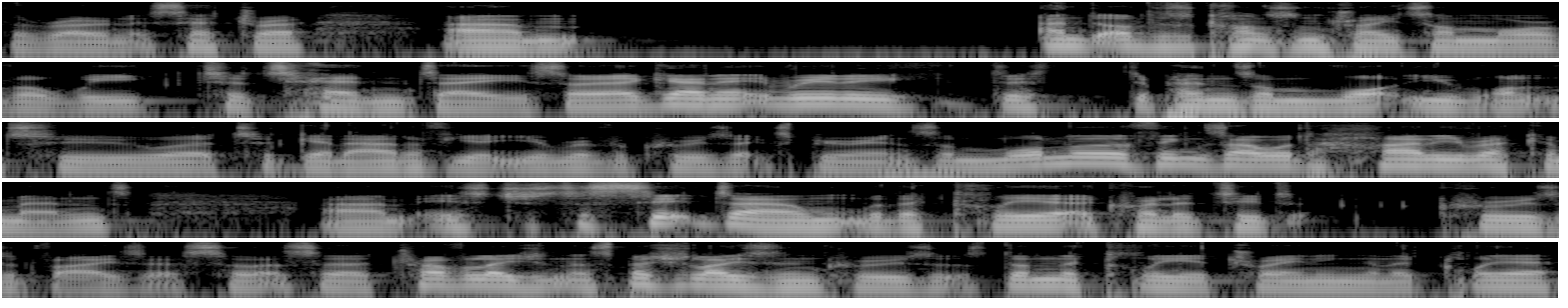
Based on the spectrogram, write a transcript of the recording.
the Rhone, etc. Um, and others concentrate on more of a week to 10 days. So again, it really de- depends on what you want to uh, to get out of your, your river cruise experience. And one of the things I would highly recommend um, is just to sit down with a CLIA accredited cruise advisor. So that's a travel agent that specializes in cruise that's done the CLIA training and the CLIA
